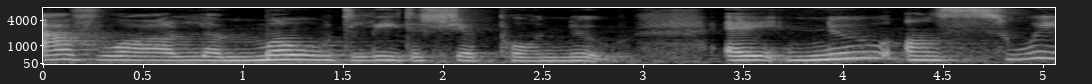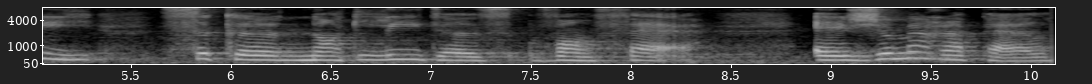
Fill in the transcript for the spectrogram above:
avoir le mode leadership pour nous. Et nous, on suit ce que nos leaders vont faire. Et je me rappelle,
